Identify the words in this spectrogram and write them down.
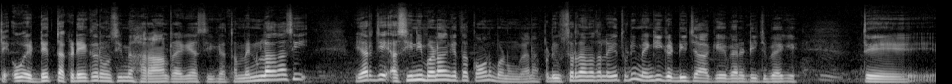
ਤੇ ਉਹ ਐਡੇ ਤਕੜੇ ਘਰੋਂ ਸੀ ਮੈਂ ਹੈਰਾਨ ਰਹਿ ਗਿਆ ਸੀਗਾ। ਤਾਂ ਮੈਨੂੰ ਲੱਗਦਾ ਸੀ ਯਾਰ ਜੇ ਅਸੀਂ ਨਹੀਂ ਬਣਾਂਗੇ ਤਾਂ ਕੌਣ ਬਣੂਗਾ ਨਾ? ਪ੍ਰੋਡਿਊਸਰ ਦਾ ਮਤਲਬ ਇਹ ਥੋੜੀ ਮਹਿੰਗੀ ਗੱਡੀ 'ਚ ਆ ਕੇ ਵੈਨਿਟੀ 'ਚ ਬਹਿ ਕੇ ਤੇ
